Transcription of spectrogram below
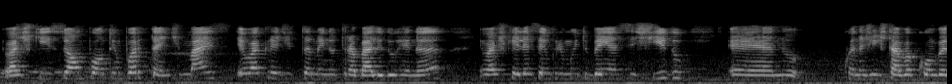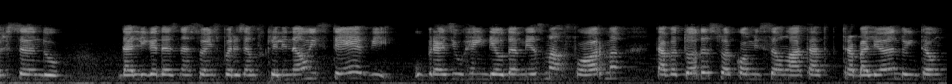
Eu acho que isso é um ponto importante, mas eu acredito também no trabalho do Renan, eu acho que ele é sempre muito bem assistido. É, no, quando a gente estava conversando da Liga das Nações, por exemplo, que ele não esteve, o Brasil rendeu da mesma forma, estava toda a sua comissão lá tá, trabalhando, então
